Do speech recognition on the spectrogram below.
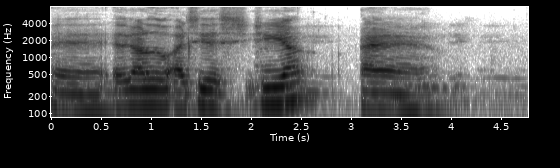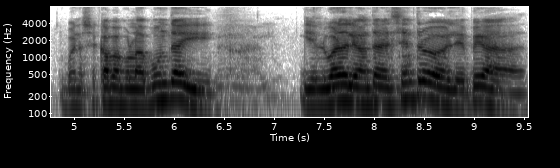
eh, Edgardo Alcides Gigia, eh, bueno, se escapa por la punta y, y en lugar de levantar el centro le pega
